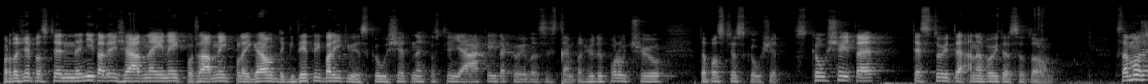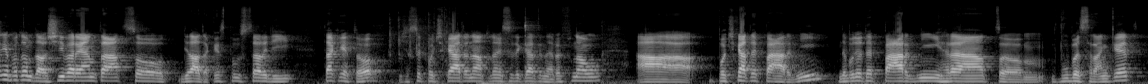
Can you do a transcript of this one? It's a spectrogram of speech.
protože prostě není tady žádný jiný pořádný playground, kde ty balíky vyzkoušet, než prostě nějaký takovýhle systém. Takže doporučuju to prostě zkoušet. Zkoušejte, testujte a nebojte se toho. Samozřejmě potom další varianta, co dělá také spousta lidí, tak je to, že si počkáte na to, než se ty karty nerfnou a počkáte pár dní, nebudete pár dní hrát um, vůbec ranket,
